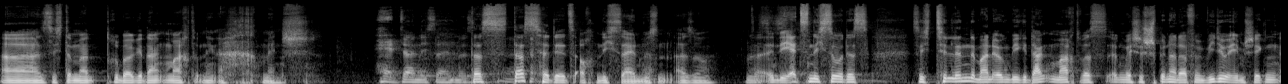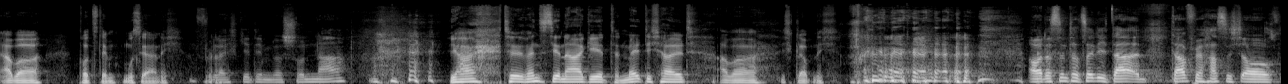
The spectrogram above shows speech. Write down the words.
äh, sich dann mal drüber Gedanken macht und denkt, ach Mensch, Hätte ja nicht sein müssen. das, das hätte jetzt auch nicht sein müssen. Also ne, jetzt nicht so, dass sich Till Lindemann irgendwie Gedanken macht, was irgendwelche Spinner da für ein Video ihm schicken, aber trotzdem muss ja nicht. Vielleicht geht ihm das schon nah. Ja, Till, wenn es dir nahe geht, dann melde dich halt, aber ich glaube nicht. Aber das sind tatsächlich, da, dafür hasse ich auch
